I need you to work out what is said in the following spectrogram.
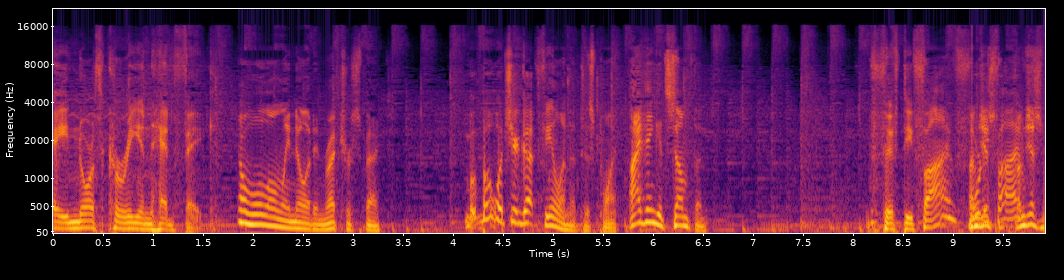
a North Korean head fake? oh, we'll only know it in retrospect. But, but what's your gut feeling at this point? I think it's something. 55, I'm just, I'm just,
